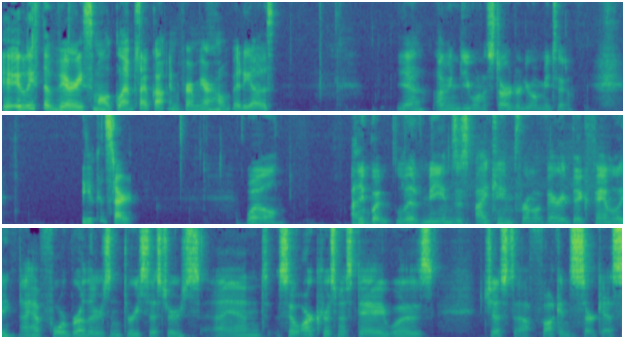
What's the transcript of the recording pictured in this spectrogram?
at least a very small glimpse I've gotten from your home videos. Yeah, I mean, do you want to start or do you want me to? You can start. Well, I think what live means is I came from a very big family. I have four brothers and three sisters, and so our Christmas day was just a fucking circus.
